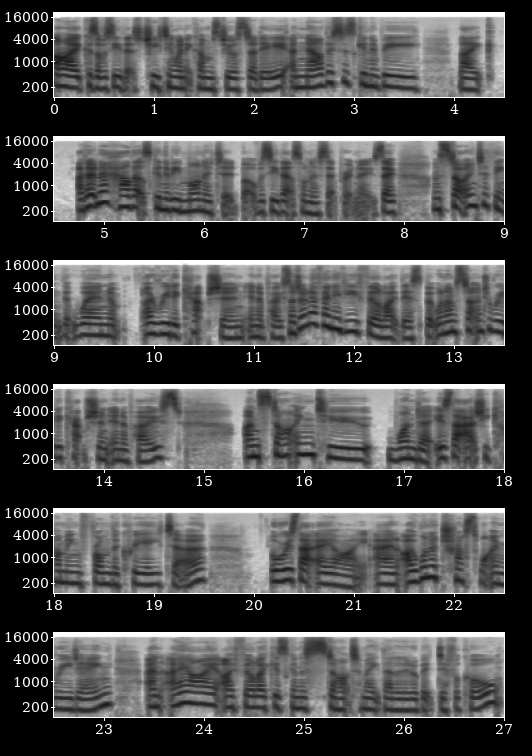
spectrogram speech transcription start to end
i because obviously that's cheating when it comes to your study and now this is going to be like i don't know how that's going to be monitored but obviously that's on a separate note so i'm starting to think that when i read a caption in a post i don't know if any of you feel like this but when i'm starting to read a caption in a post i'm starting to wonder is that actually coming from the creator or is that AI? And I want to trust what I'm reading. And AI, I feel like, is going to start to make that a little bit difficult,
